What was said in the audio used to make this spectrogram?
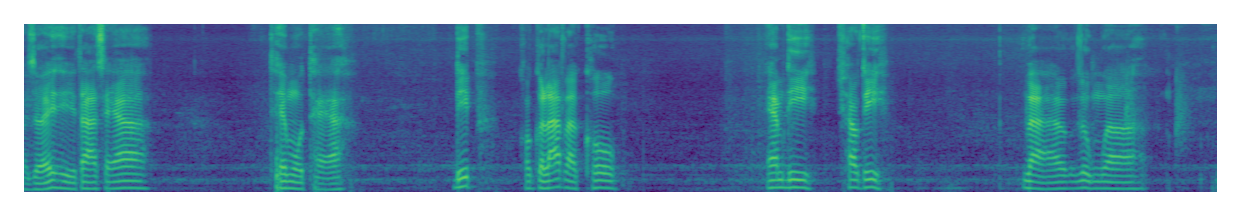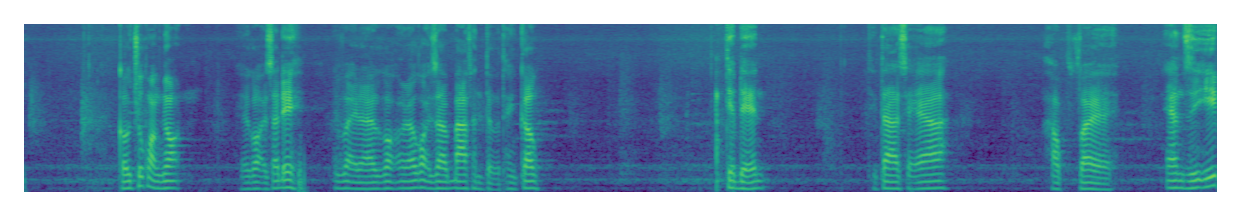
ở dưới thì ta sẽ thêm một thẻ deep có class là co md healthy và dùng uh, cấu trúc hoàng nhọn để gọi ra d. Như vậy là gọi đã gọi ra ba phần tử thành công. Tiếp đến thì ta sẽ học về ngif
